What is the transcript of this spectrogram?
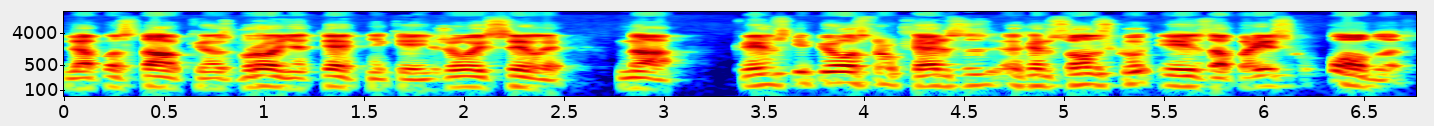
для поставки озброєння техніки і живої сили на Кримський півостров, Херсонську і Запорізьку область.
